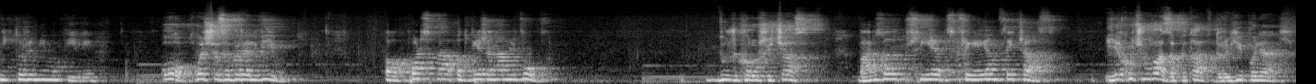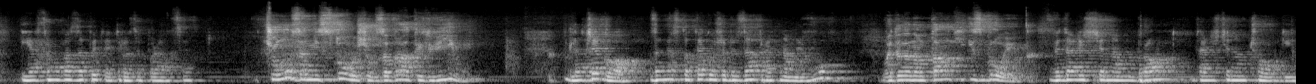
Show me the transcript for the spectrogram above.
niektórzy mi mówili, О, Польща забере Львів. o, Polska odbierze nam Lwów. Дуже хороший час. Bardzo przyje- sprzyjający czas. І я хочу вас запитати, дорогі поляки, I ja chcę u was zapytać, drodzy Polacy, чому замість того, щоб забрати Львів, dlaczego zamiast tego, żeby zabrać nam Lwów, ви дали нам танки і зброю? wydaliście nam broń, daliście nam czołgi?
